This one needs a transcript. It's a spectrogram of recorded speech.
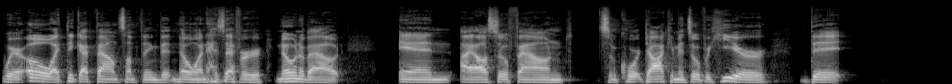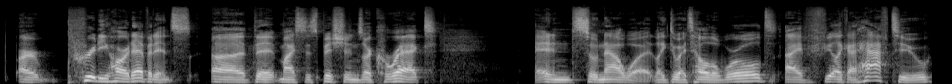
where, oh, I think I found something that no one has ever known about. And I also found some court documents over here that are pretty hard evidence uh, that my suspicions are correct. And so now what? Like, do I tell the world? I feel like I have to,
